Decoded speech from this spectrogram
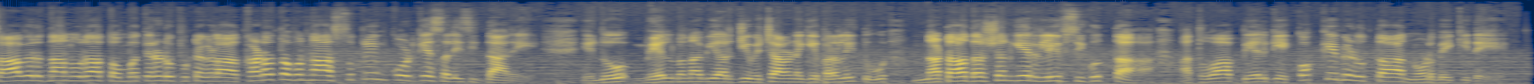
ಸಾವಿರದ ನಾನ್ನೂರ ತೊಂಬತ್ತೆರಡು ಪುಟಗಳ ಕಡತವನ್ನು ಸುಪ್ರೀಂ ಕೋರ್ಟ್ಗೆ ಸಲ್ಲಿಸಿದ್ದಾರೆ. ಇಂದು ಮೇಲ್ಮನವಿ ಅರ್ಜಿ ವಿಚಾರಣೆಗೆ ಬರಲಿದ್ದು, ನಟ ದರ್ಶನ್ಗೆ ರಿಲೀಫ್ ಸಿಗುತ್ತಾ ಅಥವಾ ಬೇಲ್ಗೆ ಕೊಕ್ಕೆ ಬೀಳುತ್ತಾ ನೋಡಬೇಕಿದೆ.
